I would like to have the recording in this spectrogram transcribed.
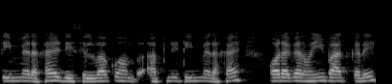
टीम में रखा है, डी सिल्वा को हम अपनी टीम में रखा है। और अगर वहीं बात करें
